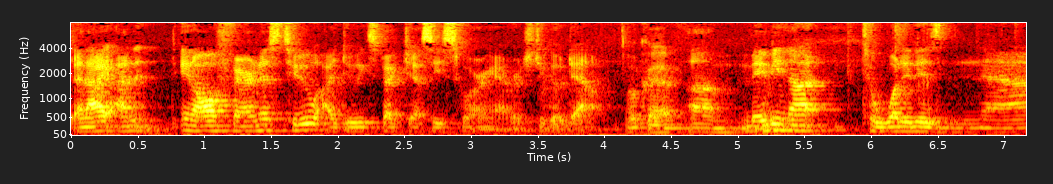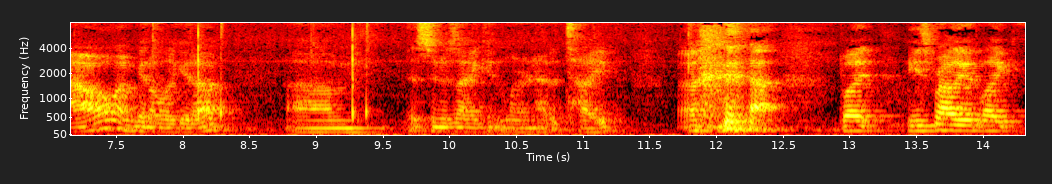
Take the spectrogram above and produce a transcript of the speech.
And I, and in all fairness, too, I do expect Jessie's scoring average to go down. Okay. Um, maybe not to what it is now. I'm gonna look it up um, as soon as I can learn how to type. but he's probably at like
